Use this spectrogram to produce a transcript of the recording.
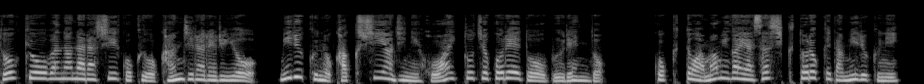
東京バナナらしいコクを感じられるよう、ミルクの隠し味にホワイトチョコレートをブレンド。コクと甘みが優しくとろけたミルクに、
